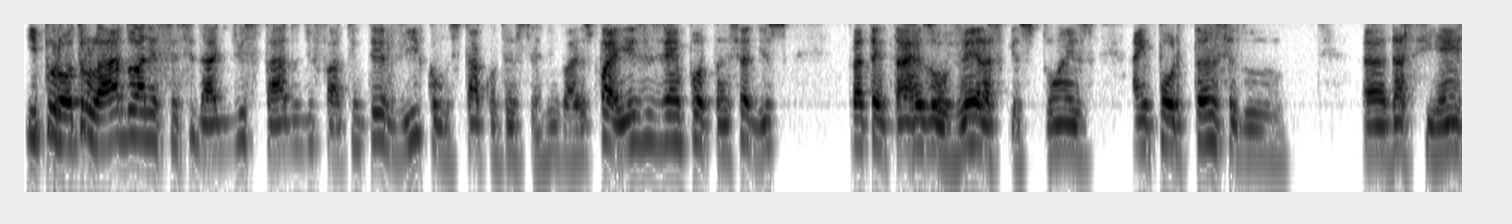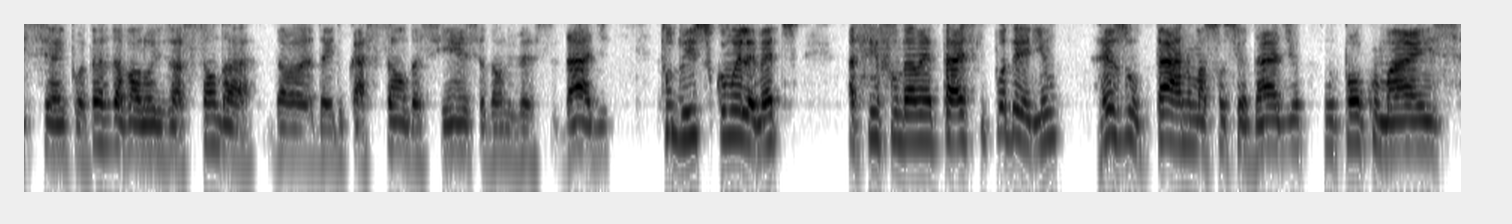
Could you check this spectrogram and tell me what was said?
e, por outro lado, a necessidade do Estado, de fato, intervir, como está acontecendo em vários países, e a importância disso para tentar resolver as questões, a importância do, da ciência, a importância da valorização da, da, da educação, da ciência, da universidade, tudo isso como elementos assim fundamentais que poderiam resultar numa sociedade um pouco mais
